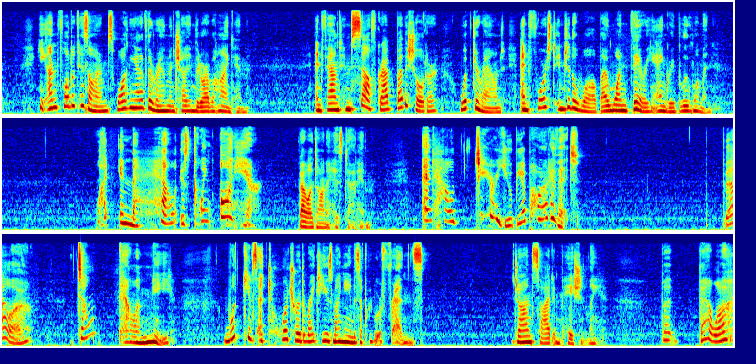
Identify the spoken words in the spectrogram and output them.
He unfolded his arms, walking out of the room and shutting the door behind him, and found himself grabbed by the shoulder, whipped around, and forced into the wall by one very angry blue woman. What in the hell is going on here? Belladonna hissed at him. And how dare you be a part of it? Bella? Don't Bella me. What gives a torturer the right to use my name as if we were friends? John sighed impatiently. But, Bella.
